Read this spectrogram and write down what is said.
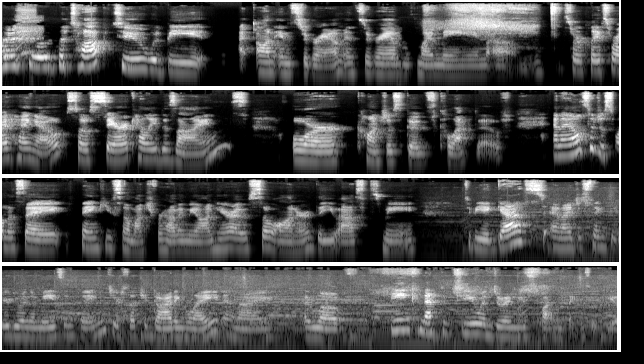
the top two would be on Instagram. Instagram is my main um, sort of place where I hang out. So Sarah Kelly Designs or Conscious Goods Collective. And I also just want to say thank you so much for having me on here. I was so honored that you asked me to be a guest, and I just think that you're doing amazing things. You're such a guiding light, and I I love being connected to you and doing these fun things with you.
